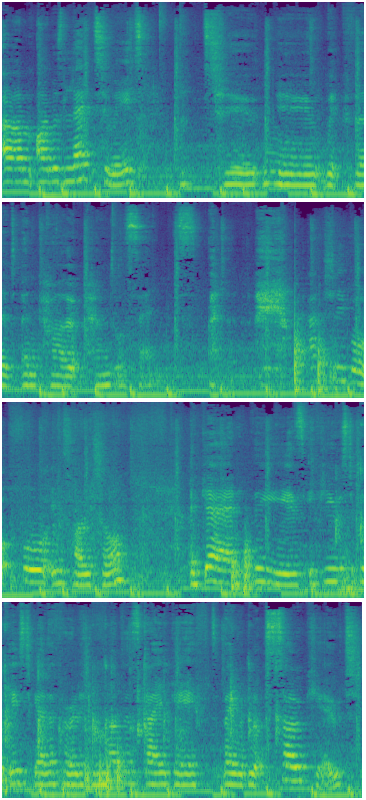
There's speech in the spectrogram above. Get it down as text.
um, I was led to it to new Wickford and Co candle scents. I actually bought four in total. Again, these, if you was to put these together for a little Mother's Day gift, they would look so cute.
